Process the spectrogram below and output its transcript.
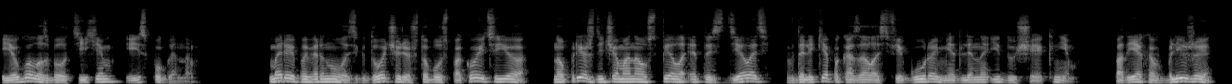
Ее голос был тихим и испуганным. Мэри повернулась к дочери, чтобы успокоить ее, но прежде чем она успела это сделать, вдалеке показалась фигура, медленно идущая к ним. Подъехав ближе,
